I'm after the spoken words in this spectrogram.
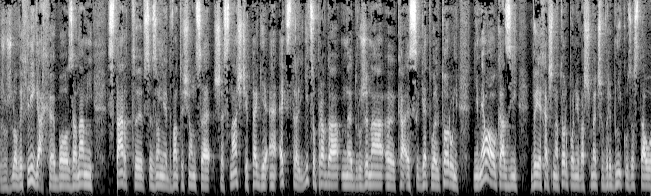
żużlowych ligach, bo za nami start w sezonie 2016 PGE Ekstraligi. Co prawda drużyna KS Getwell Toruń nie miała okazji wyjechać na tor, ponieważ mecz w Rybniku został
